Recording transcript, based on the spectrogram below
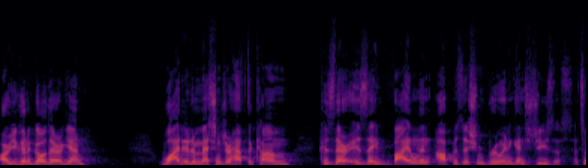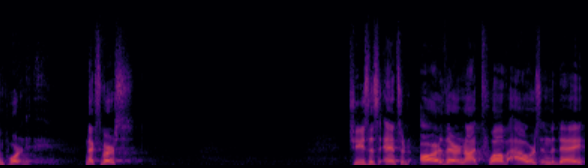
Are you going to go there again? Why did a messenger have to come? Because there is a violent opposition brewing against Jesus. That's important. Next verse. Jesus answered, Are there not 12 hours in the day?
